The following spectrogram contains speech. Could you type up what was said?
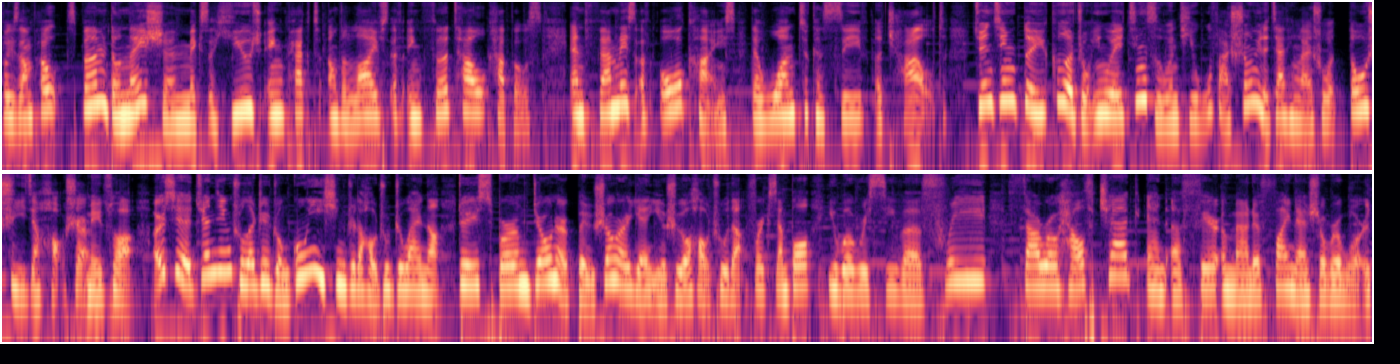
For example, sperm donation makes a huge impact on the lives of infertile couples and families of all kinds that want to conceive a child. 捐精对于各种因为精子问题无法生育的家庭来说，都是一件好事儿。没错，而且捐精除了这种公益性质的好处之外呢，对于 sperm donor 本身而言也是有好处的。For example, you will receive a free thorough health check and a fair amount of financial reward。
